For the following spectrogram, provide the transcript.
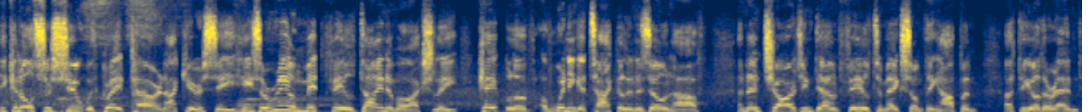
He can also shoot with great power and accuracy. He's a real midfield dynamo, actually, capable of, of winning a tackle in his own half and then charging downfield to make something happen at the other end.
